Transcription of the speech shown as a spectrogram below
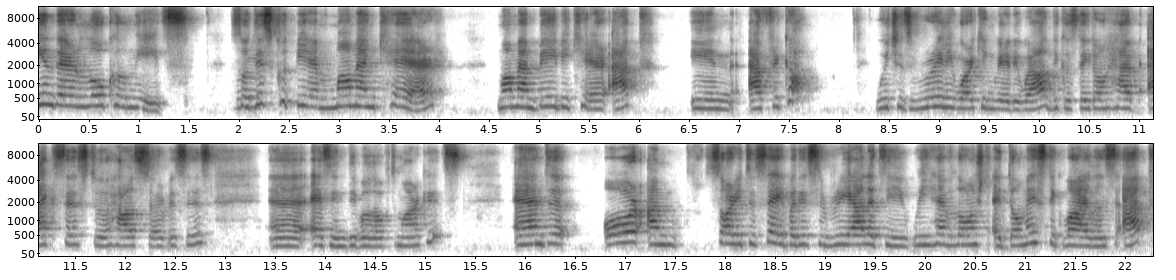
in their local needs. So this could be a mom and care, mom and baby care app in Africa, which is really working very well because they don't have access to health services uh, as in developed markets. And, uh, or I'm sorry to say, but it's a reality. We have launched a domestic violence app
